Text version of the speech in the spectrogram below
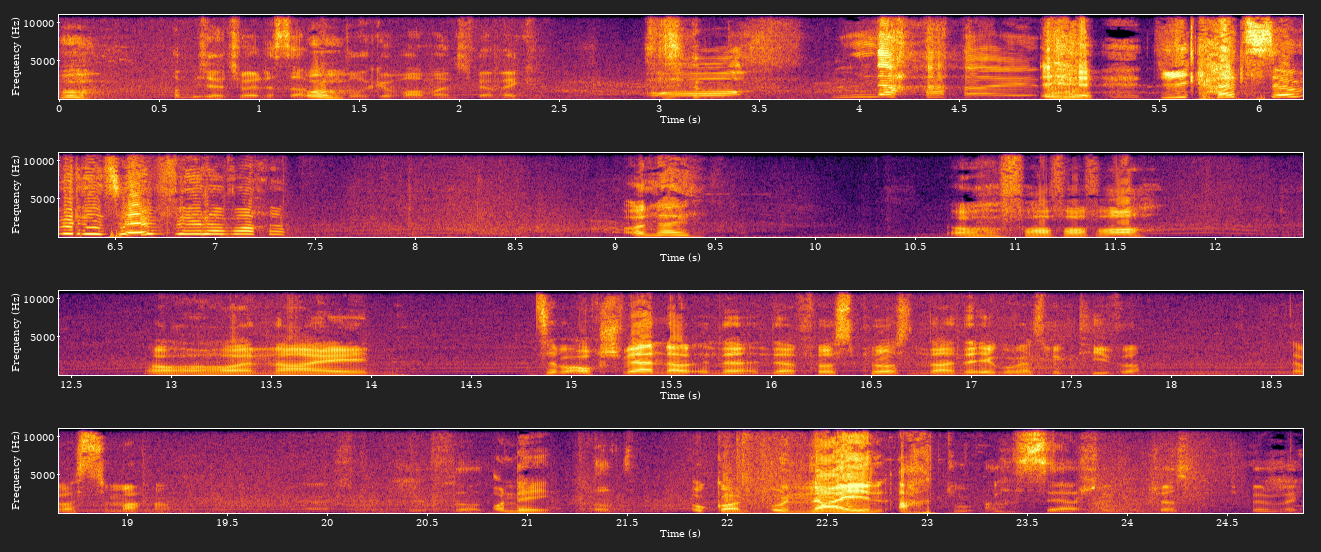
Oh. Hab ich halt schon, dass der Oh. Brücke war manchmal weg. Oh. Nein! Wie kannst du immer denselben Fehler machen? Oh nein. Oh, fahr, fahr, fahr. Oh nein. Ist aber auch schwer in der, in der, in der First Person, da in der Ego-Perspektive, da was zu machen. Ja, stimmt. Oh nee. dort. Oh Gott. Oh nein. Ach du. Ach, sehr schön. Tschüss. Ich bin weg.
